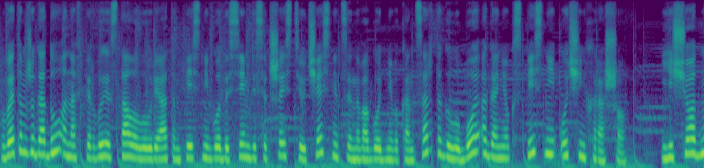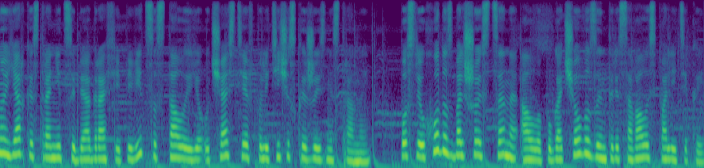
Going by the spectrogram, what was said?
В этом же году она впервые стала лауреатом песни года 76 и участницей новогоднего концерта «Голубой огонек» с песней «Очень хорошо». Еще одной яркой страницей биографии певицы стало ее участие в политической жизни страны. После ухода с большой сцены Алла Пугачева заинтересовалась политикой.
